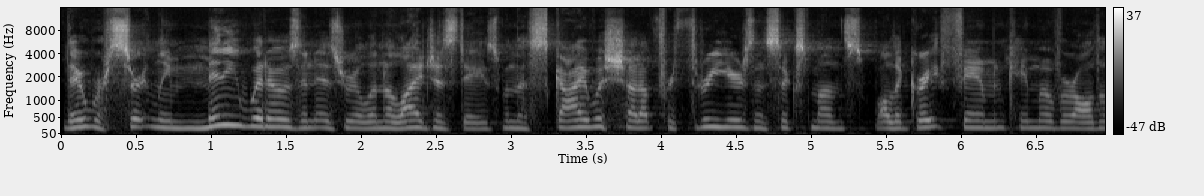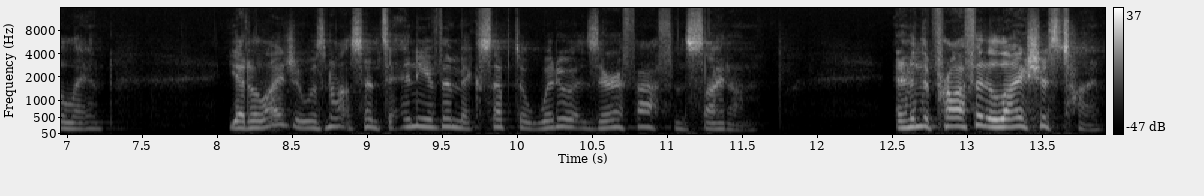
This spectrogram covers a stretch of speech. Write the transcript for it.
there were certainly many widows in Israel in Elijah's days when the sky was shut up for three years and six months, while a great famine came over all the land. Yet Elijah was not sent to any of them except a widow at Zarephath in Sidon. And in the prophet Elisha's time,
